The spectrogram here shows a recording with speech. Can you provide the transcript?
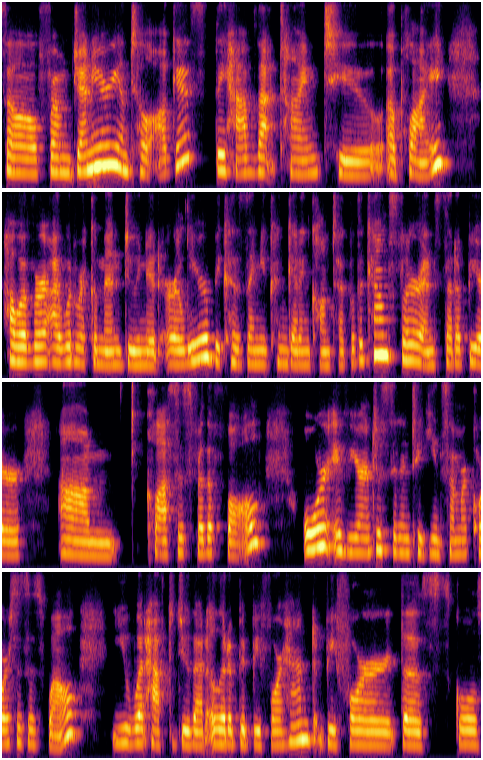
So from January until August, they have that time to apply. However, I would recommend doing it earlier because then you can get in contact with a counselor and set up your um, classes for the fall. Or if you're interested in taking summer courses as well, you would have to do that a little bit beforehand before the school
